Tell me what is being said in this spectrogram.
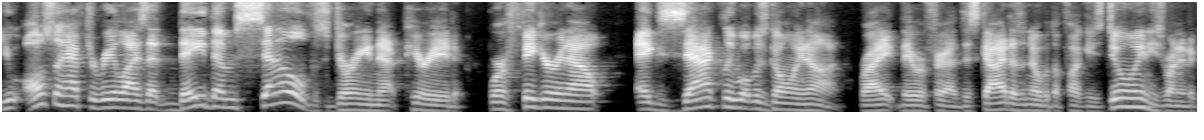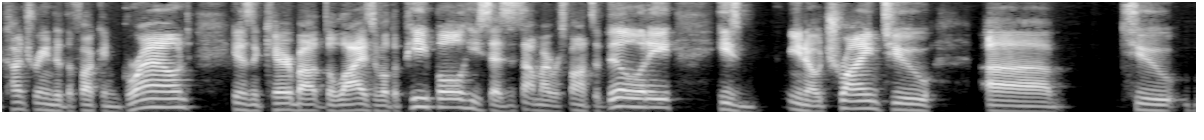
you also have to realize that they themselves during that period were figuring out exactly what was going on, right? They were figuring this guy doesn't know what the fuck he's doing. He's running the country into the fucking ground. He doesn't care about the lives of other people. He says it's not my responsibility. He's, you know, trying to uh to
